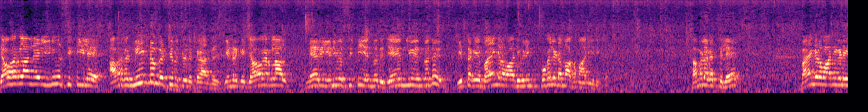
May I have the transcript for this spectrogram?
ஜவஹர்லால் நேரு யூனிவர்சிட்டியிலே அவர்கள் மீண்டும் வெற்றி பெற்றிருக்கிறார்கள். இன்றைக்கு ஜவஹர்லால் நேரு யூனிவர்சிட்டி என்பது ஜேஎன்யூ என்பது இத்தகைய பயங்கரவாதிகளின் புகலிடமாக மாறியிருக்கிறது. தமிழகத்திலே பயங்கரவாதிகளை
